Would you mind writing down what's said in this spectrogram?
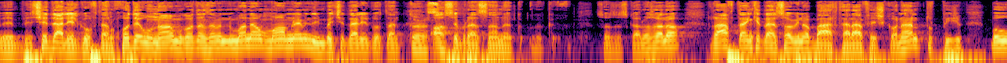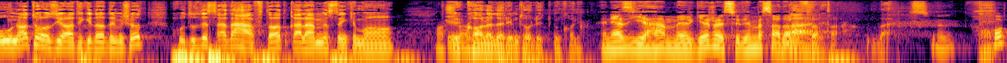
به چه دلیل گفتن؟ خود اونا هم می‌گفتن اصلا ما ما هم نمی‌دونیم به چه دلیل گفتن. آسیب رسانه کالواس حالا رفتن که در حساب اینا برطرفش کنن تو پیش با اونا توضیحاتی که داده می‌شد حدود 170 قلم مثل که ما. کالا داریم تولید می‌کنیم. یعنی از یه همبرگر رسیدیم به 170 تا. بله. خب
